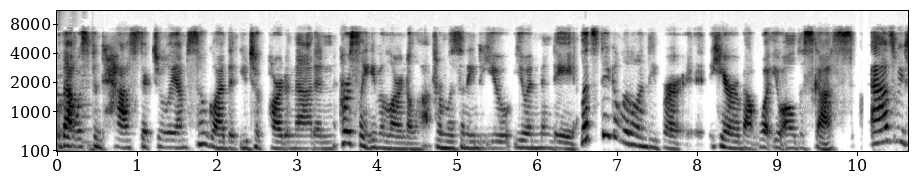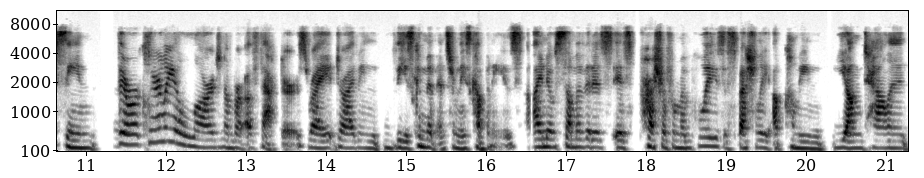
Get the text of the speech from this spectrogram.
Well, that was fantastic, Julie. I'm so glad that you took part in that and personally even learned a lot from listening to you, you and Mindy. Let's dig a little in deeper eh, here about what you all discuss. As we've seen, there are clearly a large number of factors, right, driving these commitments from these companies. I know some of it is is pressure from employees, especially upcoming young talent,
